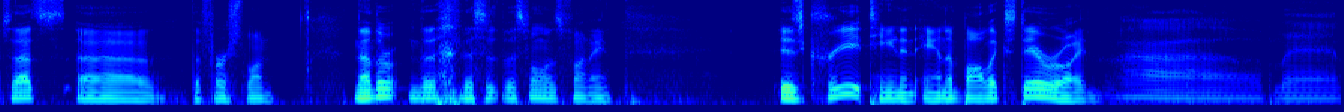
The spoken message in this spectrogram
So that's uh, the first one. Another. The, this is this one was funny. Is creatine an anabolic steroid? Oh man,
